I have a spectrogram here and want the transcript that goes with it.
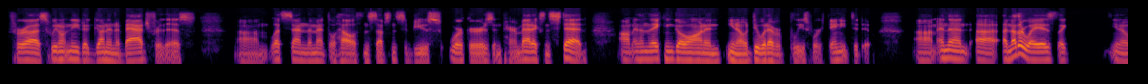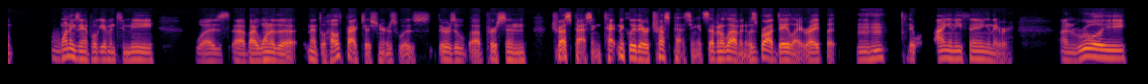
for us. We don't need a gun and a badge for this um, let's send the mental health and substance abuse workers and paramedics instead um, and then they can go on and you know do whatever police work they need to do. Um, and then uh, another way is like you know one example given to me was uh, by one of the mental health practitioners was there was a, a, person trespassing. Technically they were trespassing at 7-eleven it was broad daylight right? But mm-hmm. they weren't buying anything and they were unruly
